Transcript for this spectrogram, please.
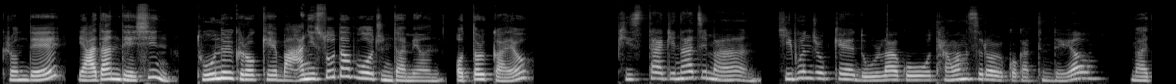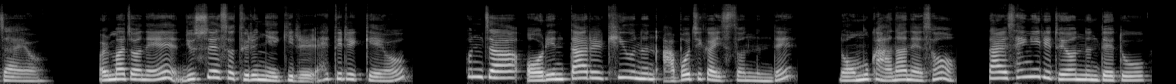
그런데 야단 대신 돈을 그렇게 많이 쏟아부어 준다면 어떨까요? 비슷하긴 하지만 기분 좋게 놀라고 당황스러울 것 같은데요. 맞아요. 얼마 전에 뉴스에서 들은 얘기를 해드릴게요. 혼자 어린 딸을 키우는 아버지가 있었는데 너무 가난해서 딸 생일이 되었는데도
